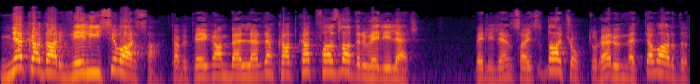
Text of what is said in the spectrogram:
ne kadar velisi varsa, tabi peygamberlerden kat kat fazladır veliler. Velilerin sayısı daha çoktur. Her ümmette vardır.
